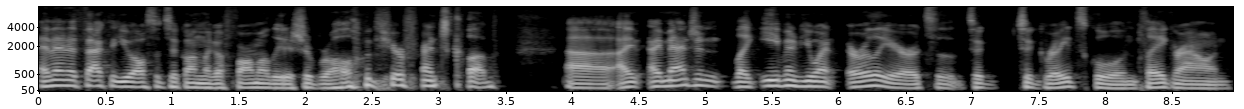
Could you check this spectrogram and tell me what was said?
and then the fact that you also took on like a formal leadership role with your French club uh, I, I, imagine like even if you went earlier to, to to grade school and playground,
